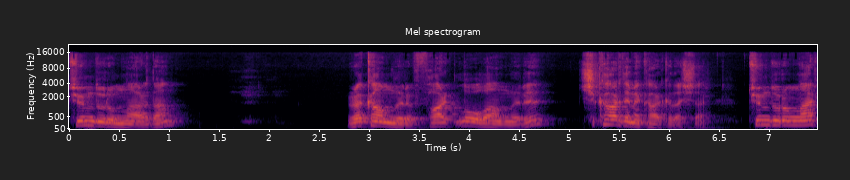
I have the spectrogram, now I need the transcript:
Tüm durumlardan rakamları farklı olanları çıkar demek arkadaşlar. Tüm durumlar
